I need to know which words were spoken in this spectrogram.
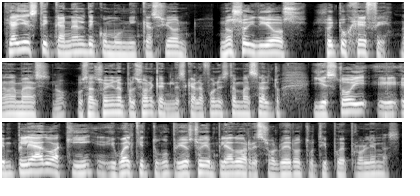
que haya este canal de comunicación. No soy Dios, soy tu jefe, nada más, ¿no? O sea, soy una persona que en el escalafón está más alto y estoy eh, empleado aquí, igual que tú, pero yo estoy empleado a resolver otro tipo de problemas.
